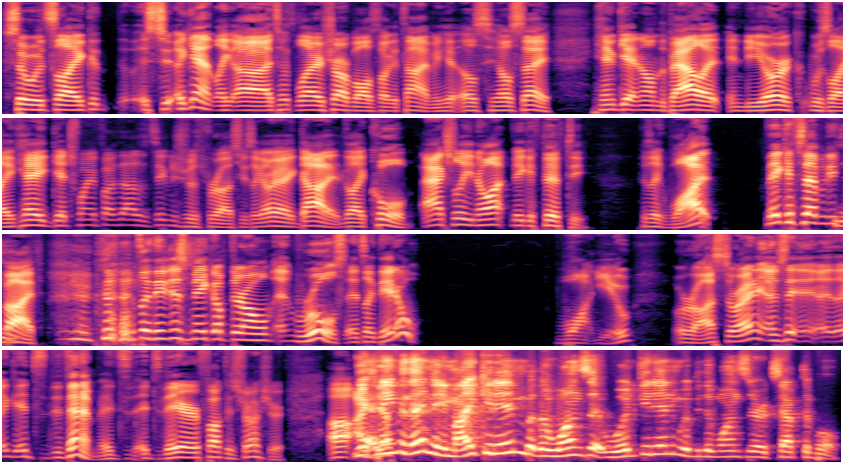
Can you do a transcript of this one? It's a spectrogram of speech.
So it's like again, like uh, I talked to Larry Sharpe all the fucking time. He'll he'll say him getting on the ballot in New York was like, hey, get twenty five thousand signatures for us. He's like, okay, got it. They're like, cool. Actually, you know what? Make it fifty. He's like, what? Make it seventy five. it's like they just make up their own uh, rules. It's like they don't want you or us or any. Uh, Like it's them. It's it's their fucking structure. Uh, I yeah, and even then they might get in, but the ones that would get in would be the ones that are acceptable.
